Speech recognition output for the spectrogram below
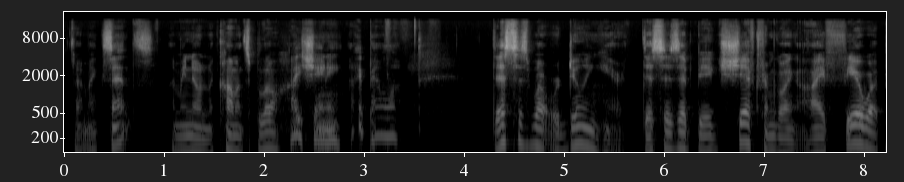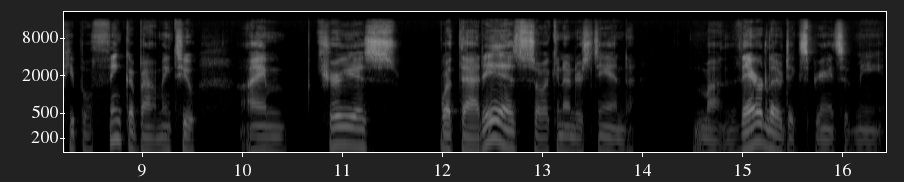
Does that make sense? Let me know in the comments below. Hi, Shani. Hi, Pamela. This is what we're doing here. This is a big shift from going, I fear what people think about me, to I'm curious what that is so I can understand my, their lived experience of me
